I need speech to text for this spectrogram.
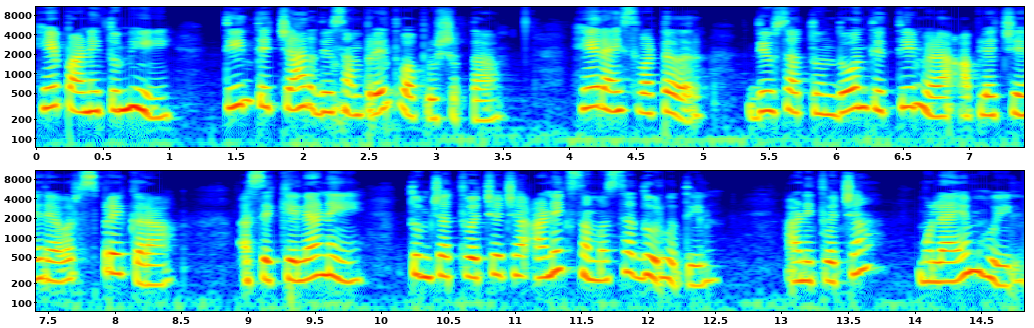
हे पाणी तुम्ही तीन ते चार दिवसांपर्यंत वापरू शकता. हे राईस वॉटर दिवसातून दोन ते तीन वेळा आपल्या चेहऱ्यावर स्प्रे करा. असे केल्याने तुमच्या त्वचेच्या अनेक समस्या दूर होतील आणि त्वचा मुलायम होईल.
